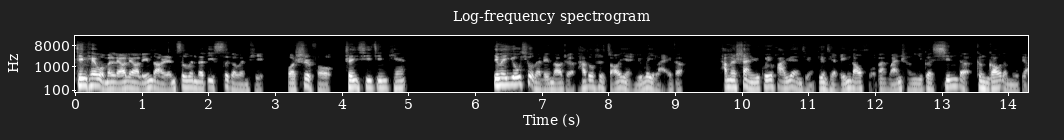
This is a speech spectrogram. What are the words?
今天我们聊聊领导人自问的第四个问题：我是否珍惜今天？因为优秀的领导者，他都是着眼于未来的，他们善于规划愿景，并且领导伙伴完成一个新的、更高的目标。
